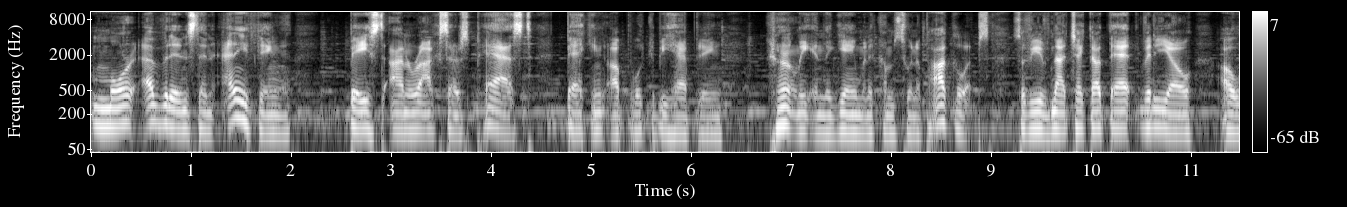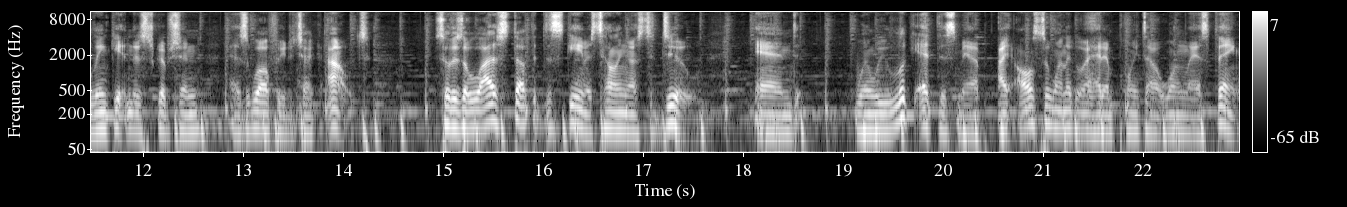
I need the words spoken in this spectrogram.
more evidence than anything based on Rockstar's past backing up what could be happening currently in the game when it comes to an apocalypse. So if you've not checked out that video, I'll link it in the description as well for you to check out. So there's a lot of stuff that this game is telling us to do. And when we look at this map, I also want to go ahead and point out one last thing.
